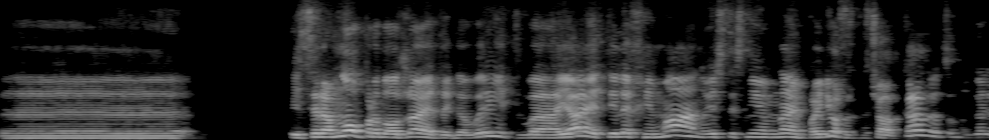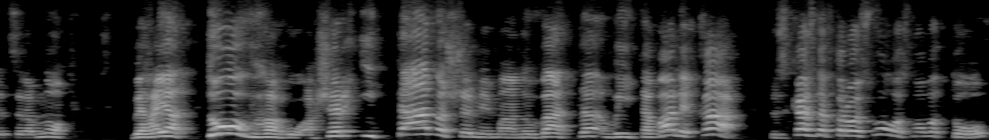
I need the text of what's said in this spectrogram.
Э, и все равно продолжает и говорит, ваяет или хима, но если с ним нами пойдешь, сначала отказывается, но говорит все равно, вая тов гагу, ашер и тавашем иману, витава леха. То есть каждое второе слово, слово тов,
